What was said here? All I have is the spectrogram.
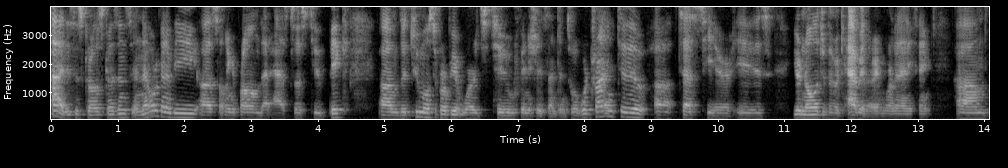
Hi, this is Carlos Cousins, and now we're going to be uh, solving a problem that asks us to pick um, the two most appropriate words to finish a sentence. What we're trying to uh, test here is your knowledge of the vocabulary more than anything. Um,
